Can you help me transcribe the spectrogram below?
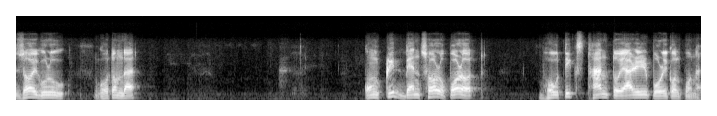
জয় গুৰু গৌতম দা। কংক্ৰিট বেঞ্চৰ ওপৰত ভৌতিক স্থান তৈয়াৰীৰ পৰিকল্পনা।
